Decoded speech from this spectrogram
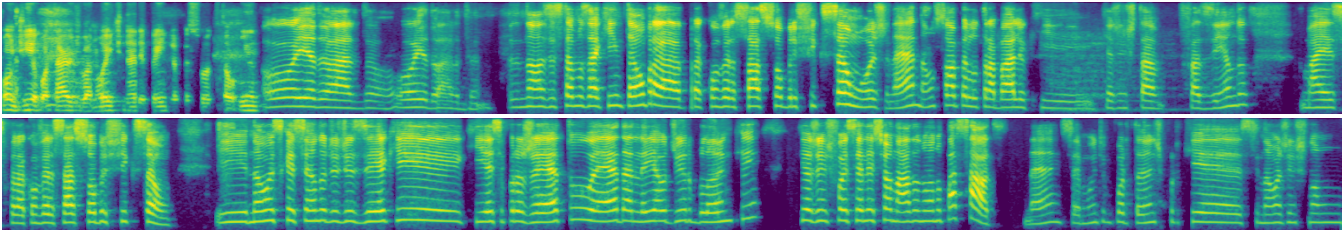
Bom dia, boa tarde, boa noite, né? Depende da pessoa que está ouvindo. Oi, Eduardo. Oi, Eduardo. Nós estamos aqui, então, para conversar sobre ficção hoje, né? Não só pelo trabalho que, que a gente está fazendo, mas para conversar sobre ficção. E não esquecendo de dizer que, que esse projeto é da Lei Aldir Blanc, que a gente foi selecionado no ano passado. Né? Isso é muito importante porque senão a gente não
